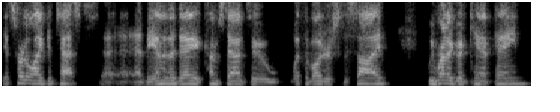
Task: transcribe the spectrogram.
it's sort of like a test. Uh, at the end of the day, it comes down to what the voters decide. We run a good campaign.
